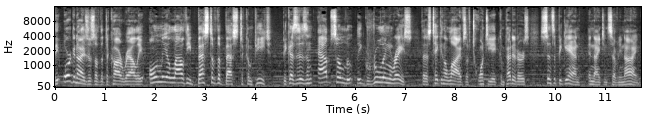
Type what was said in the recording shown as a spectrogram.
The organizers of the Dakar Rally only allow the best of the best to compete because it is an absolutely grueling race that has taken the lives of 28 competitors since it began in 1979.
